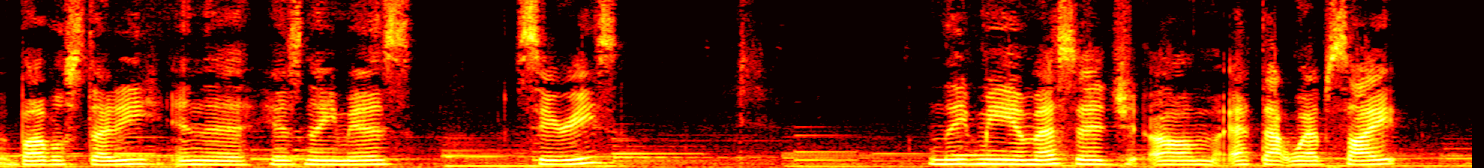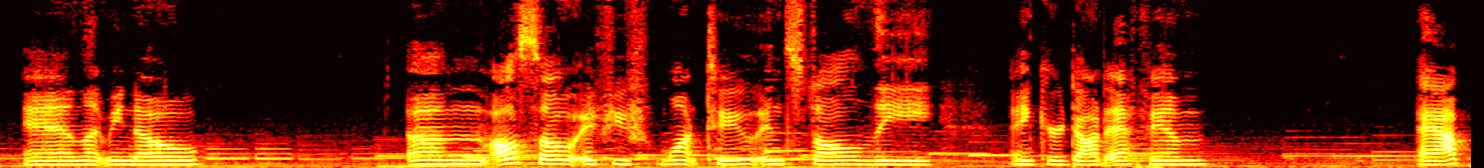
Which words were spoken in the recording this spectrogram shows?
Bible study in the His Name Is series. Leave me a message um, at that website and let me know. Um, also, if you want to install the Anchor.fm app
